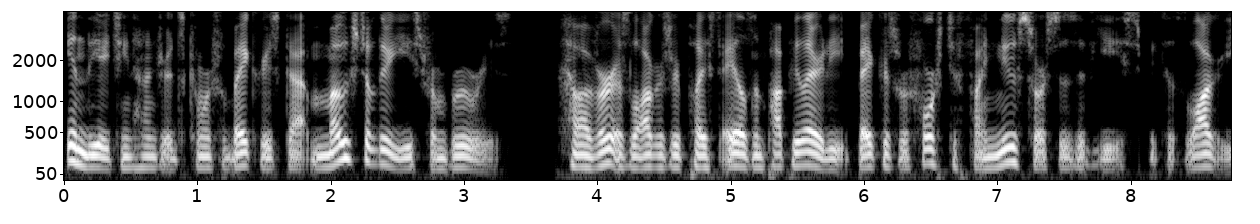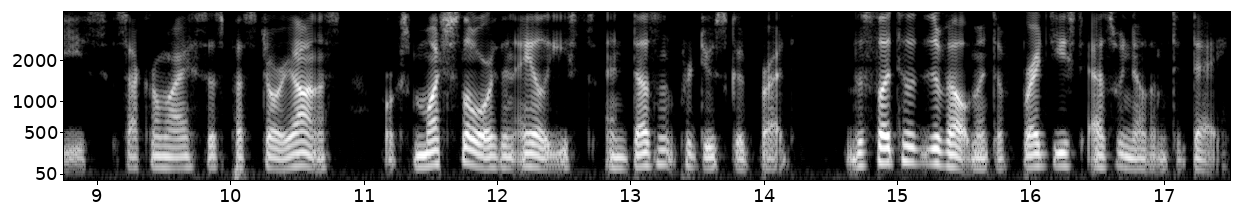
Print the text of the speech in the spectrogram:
In the 1800s, commercial bakeries got most of their yeast from breweries. However, as lagers replaced ales in popularity, bakers were forced to find new sources of yeast because lager yeast, Saccharomyces pastorianus, works much slower than ale yeasts and doesn't produce good bread. This led to the development of bread yeast as we know them today.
